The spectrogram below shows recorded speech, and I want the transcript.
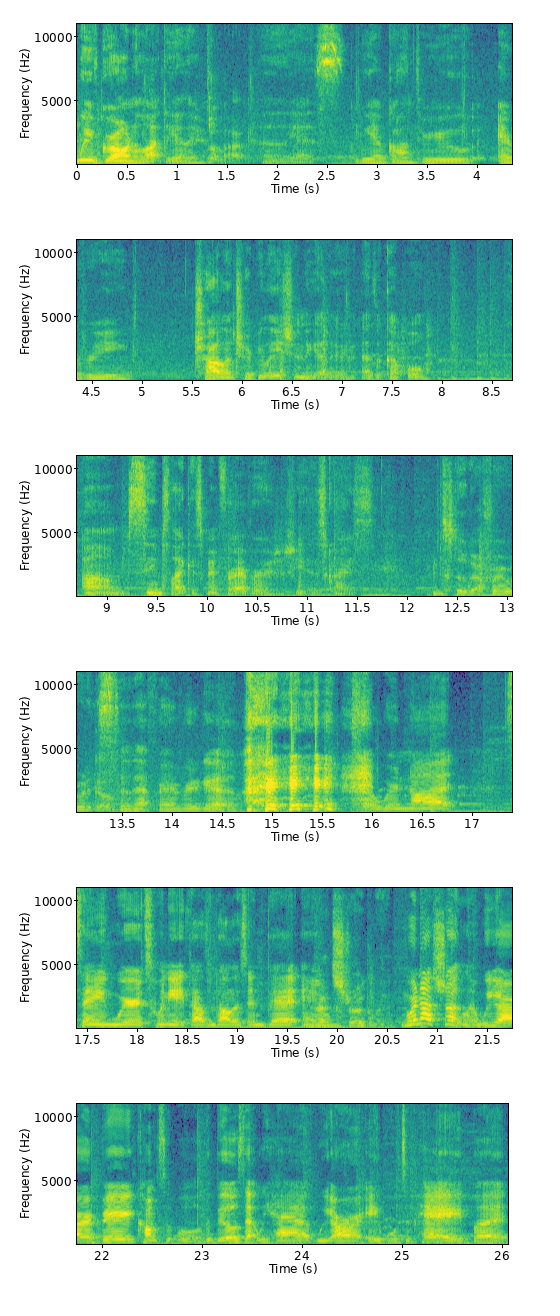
We've grown a lot together. A lot. Oh yes, we have gone through every trial and tribulation together as a couple. Um, seems like it's been forever. Jesus Christ, still got forever to go. still got forever to go. so we're not saying we're twenty-eight thousand dollars in debt, and Not struggling. we're not struggling. We are very comfortable. The bills that we have, we are able to pay, but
